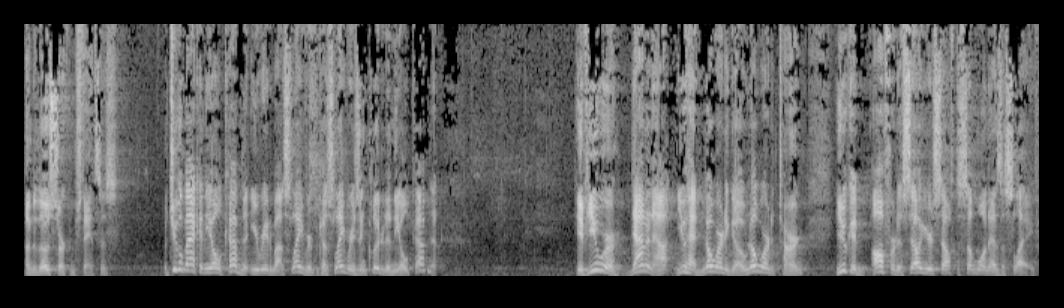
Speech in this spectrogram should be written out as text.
under those circumstances. But you go back in the Old Covenant and you read about slavery because slavery is included in the Old Covenant. If you were down and out, you had nowhere to go, nowhere to turn, you could offer to sell yourself to someone as a slave.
